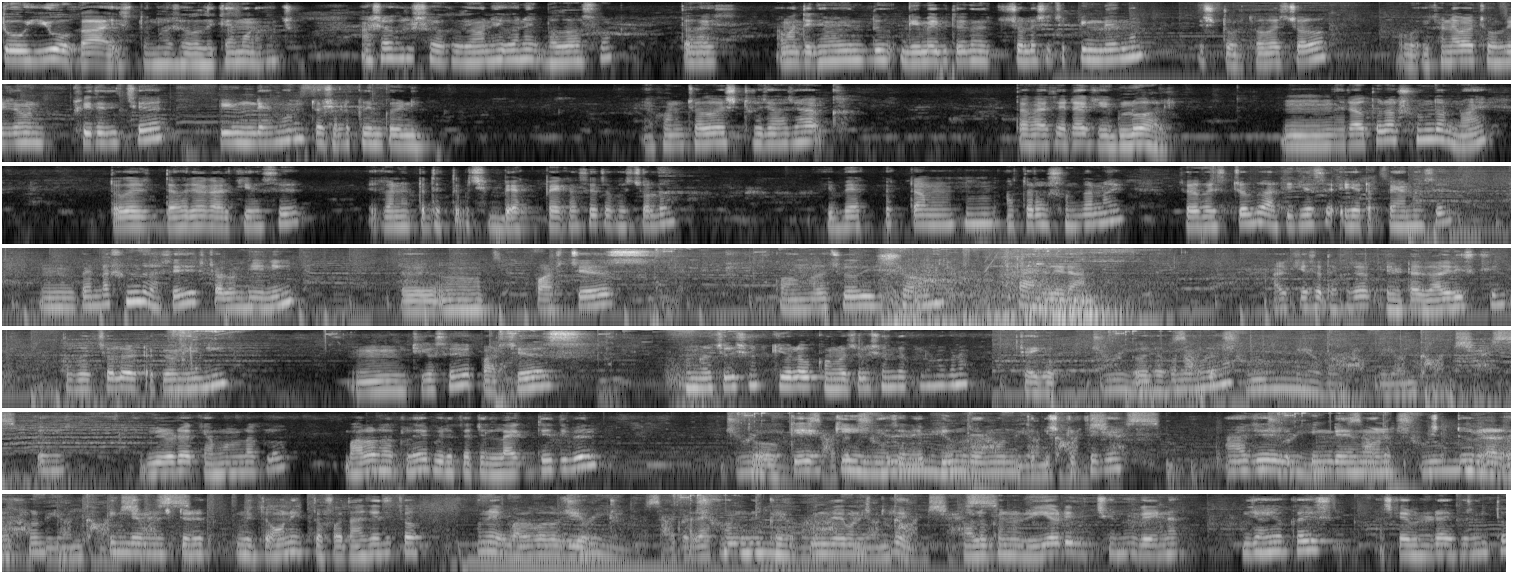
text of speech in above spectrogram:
তো you guys তোমরা সকলে কেমন আছো? আশা করি সকলে অনেক অনেক ভালো আছো। তো গাইস আমাদের গেমে কিন্তু গেমের ভিতরে কিন্তু চলে এসেছে পিং ডায়মন্ড স্টোর তো গাইস চলো। ও, এখানে আবার চল্লিশ ডায়মন্ড ফ্রিতে দিচ্ছে পিং ডায়মন্ড তো চলো ক্লেম করে নিই। এখন চলো স্টোরে যাওয়া যাক। তো গাইস এটা কি গ্লোয়াল এটা অতটা সুন্দর নয়। তো গাইস দেখা যাক আর কি আছে। এখানে একটা দেখতে পাচ্ছি ব্যাকপ্যাক আছে। তো গাইস চলো। এই ব্যাকপ্যাকটা অতটা সুন্দর নয়। চলো গাইস চলো আর কি কি আছে? এই একটা প্যান আছে। প্যানটা সুন্দর আছে চলো নিয়ে নিই। পারচেস কংগ্রাচুলেশন ফাইনালি ডান আর কি আছে? দেখা যাক এটা গাড়ির স্কিন তবে চলো এটাকেও নিয়ে নিই। ঠিক আছে পারচেস কংগ্রাচুলেশন কী হলো? কংগ্রাচুলেশন দেখল না কেন? যাই হোক। এখন আমরা ভিডিওটা কেমন লাগল? ভালো লাগলে ভিডিওতে একটা লাইক দিয়ে দিবেন। তো কে কি the নিয়ে true পিং ডায়মন্ড স্টোর থেকে? আগে পিং ডায়মন্ড স্টোর আর এখন পিং ডায়মন্ড. স্টোরের মধ্যে অনেক তফাৎ। আগে দিত অনেক ভালো ভালো রিওট আর এখন পিং ডায়মন্ড স্টোরে ভালো কেন রিওটই দিচ্ছে না যাই হোক গাইস আজকের ভিডিওটা এই পর্যন্ত।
